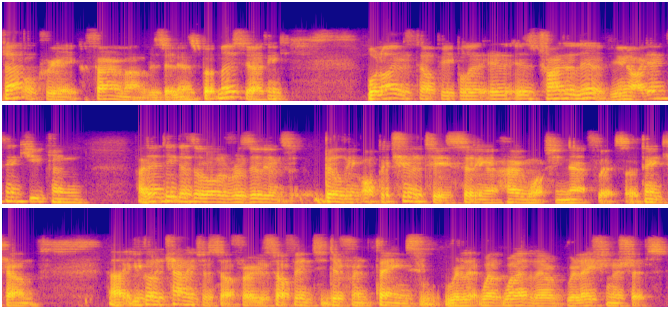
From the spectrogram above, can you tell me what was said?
That'll create a fair amount of resilience. But mostly, I think what I always tell people is, is try to live. You know, I don't think you can. I don't think there's a lot of resilience building opportunities sitting at home watching Netflix. I think um, uh, you've got to challenge yourself, throw yourself into different things, whatever they're relationships,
